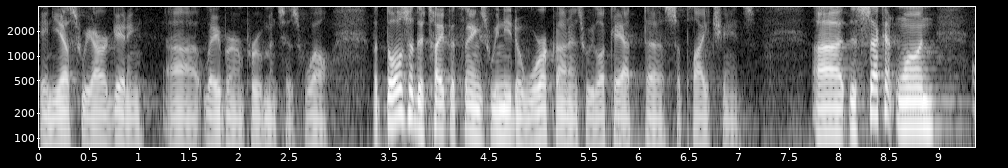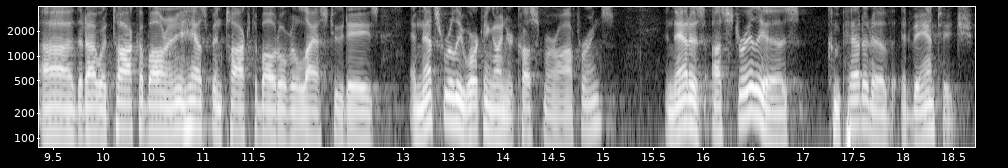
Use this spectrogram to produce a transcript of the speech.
and yes, we are getting uh, labor improvements as well. But those are the type of things we need to work on as we look at uh, supply chains. Uh, the second one uh, that I would talk about, and it has been talked about over the last two days, and that's really working on your customer offerings. And that is Australia's competitive advantage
